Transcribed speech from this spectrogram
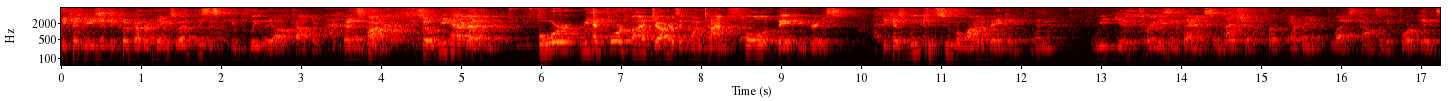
because we use it to cook other things with. This is completely off topic, but it's fun. So we have like four, we had four or five jars at one time full of bacon grease because we consume a lot of bacon and we give praise and thanks and worship for every last ounce of it. Poor pigs.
